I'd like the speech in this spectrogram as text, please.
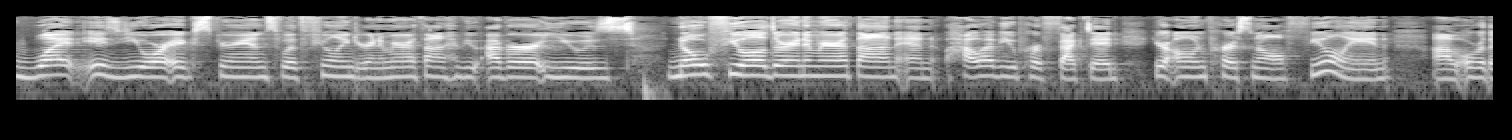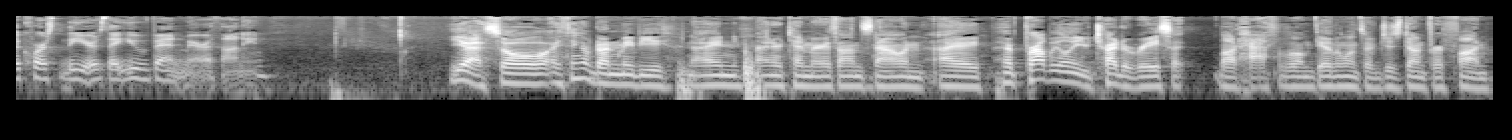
what is your experience with fueling during a marathon? Have you ever used no fuel during a marathon? And how have you perfected your own personal fueling um, over the course of the years that you've been marathoning? Yeah, so I think I've done maybe nine, nine or ten marathons now, and I have probably only tried to race about half of them. The other ones I've just done for fun.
